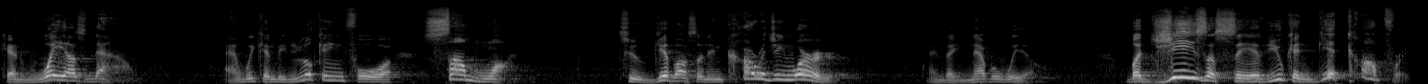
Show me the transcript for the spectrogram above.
can weigh us down, and we can be looking for someone to give us an encouraging word, and they never will. But Jesus says you can get comfort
